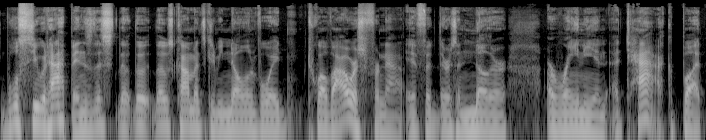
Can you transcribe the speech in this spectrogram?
we'll see what happens. This th- th- those comments could be null and void 12 hours from now if there's another Iranian attack. But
